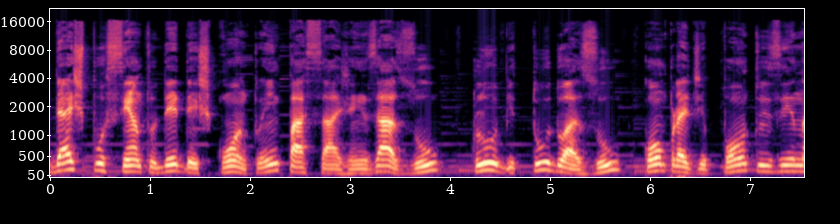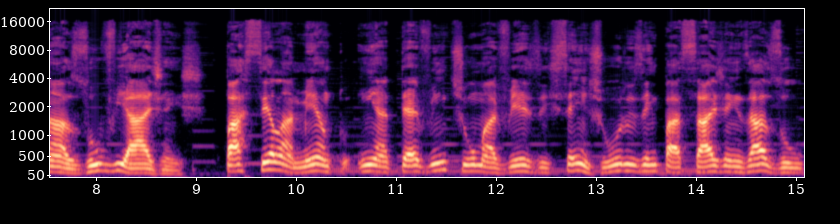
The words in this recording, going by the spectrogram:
10% de desconto em passagens azul, Clube Tudo Azul compra de pontos e na Azul Viagens. Parcelamento em até 21 vezes sem juros em passagens azul.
